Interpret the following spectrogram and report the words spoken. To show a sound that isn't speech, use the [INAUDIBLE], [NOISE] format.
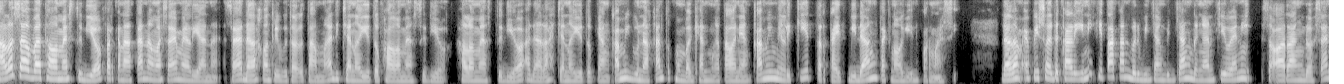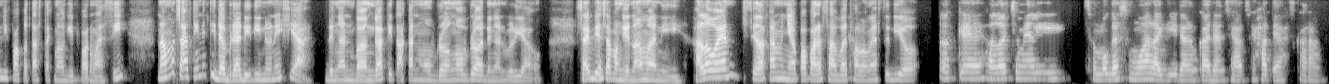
Halo sahabat Halomen Studio, perkenalkan nama saya Meliana. Saya adalah kontributor utama di channel YouTube Halomen Studio. Halomen Studio adalah channel YouTube yang kami gunakan untuk membagikan pengetahuan yang kami miliki terkait bidang teknologi informasi. Dalam episode kali ini kita akan berbincang-bincang dengan Ciweni, seorang dosen di Fakultas Teknologi Informasi, namun saat ini tidak berada di Indonesia. Dengan bangga kita akan ngobrol-ngobrol dengan beliau. Saya biasa panggil nama nih. Halo Wen, silakan menyapa para sahabat Halomen Studio. Oke, halo Cemeli. Semoga semua lagi dalam keadaan sehat-sehat ya sekarang.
